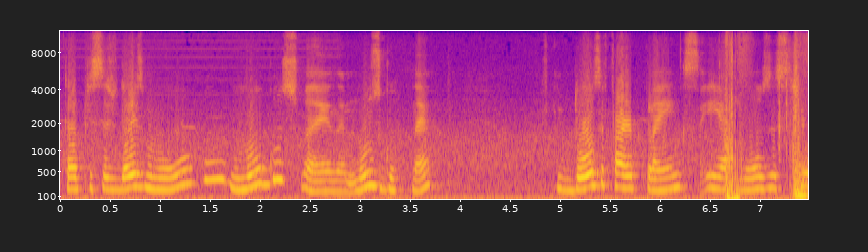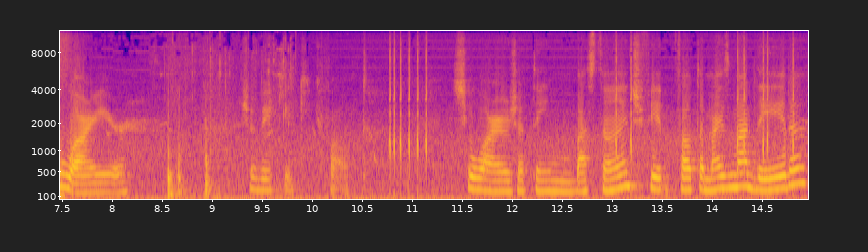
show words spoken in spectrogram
Então eu preciso de dois mugo, mugos, é, né, musgo, né? 12 fire planks e alguns steel wire. Deixa eu ver aqui o que, que falta. Wire já tem bastante, falta mais madeira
